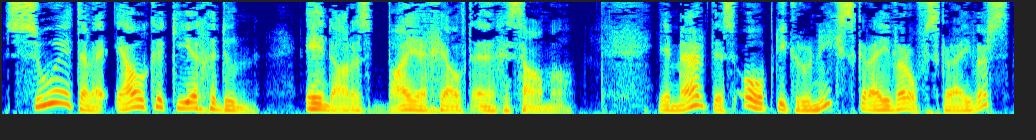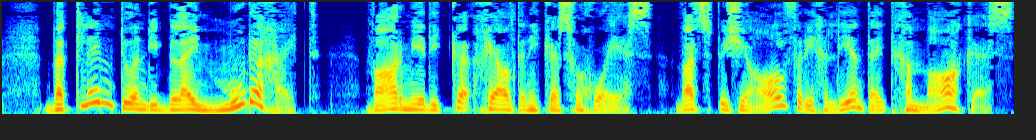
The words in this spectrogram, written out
So het hulle elke keer gedoen en daar is baie geld ingesamel. Jy merk dis op die kroniekskrywer of skrywers beklemtoon die blymoedigheid waarmee die geld in die kus gegooi is wat spesiaal vir die geleentheid gemaak is.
